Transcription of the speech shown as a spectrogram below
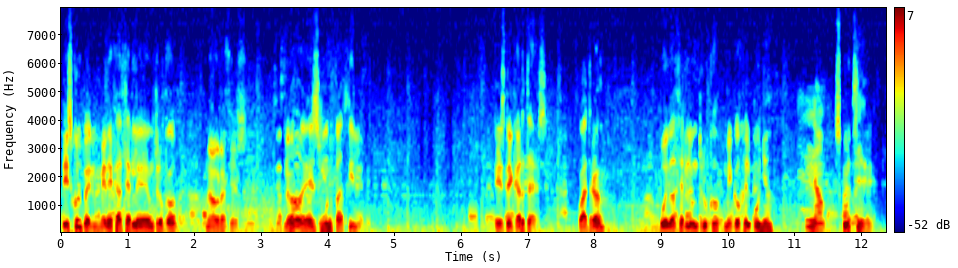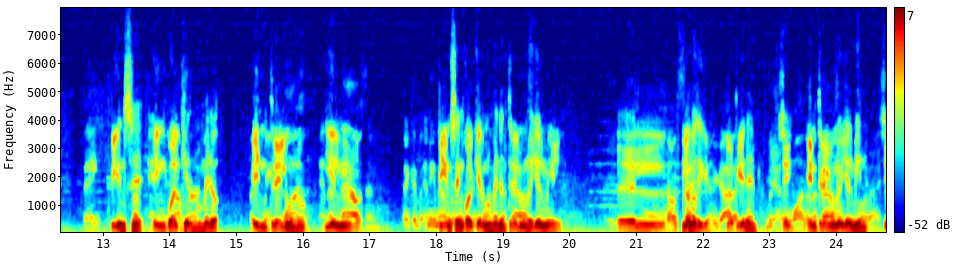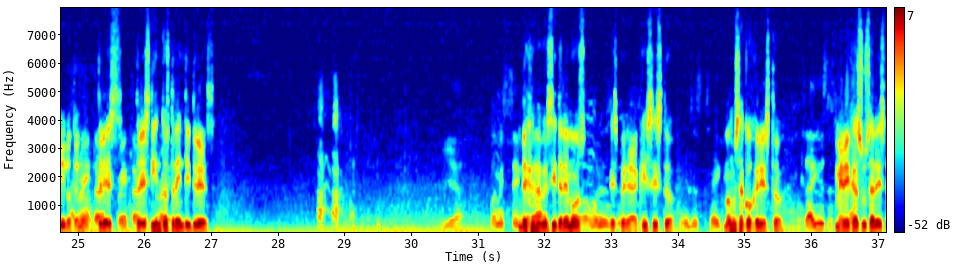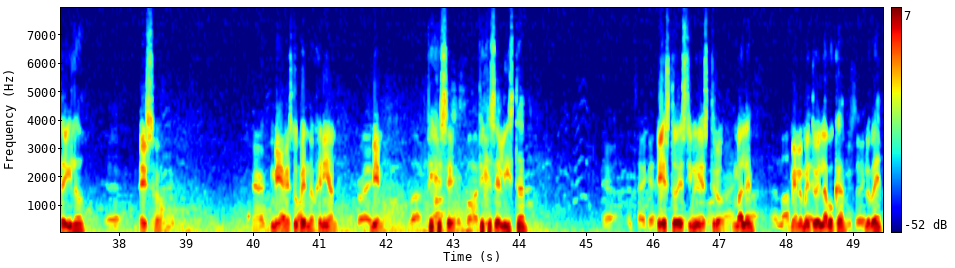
Disculpen, ¿me deja hacerle un truco? No, gracias. No, es muy fácil. Es de cartas. ¿Cuatro? ¿Puedo hacerle un truco? ¿Me coge el puño? No. Escuche. Piense en cualquier número entre el 1 y el 1000. Piense en cualquier número entre el 1 y el 1000. El... No lo diga. ¿Lo tiene? Sí. ¿Entre el 1 y el 1000? Sí, lo tengo. 3. 333. Déjame ver si tenemos... Espera, ¿qué es esto? Vamos a coger esto. ¿Me dejas usar este hilo? Eso. Bien, estupendo, genial. Bien. Fíjese, fíjese, ¿lista? Esto es siniestro, ¿vale? Me lo meto en la boca, ¿lo ve?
